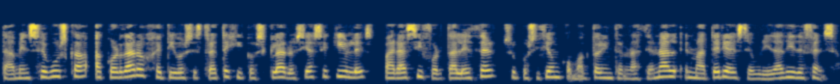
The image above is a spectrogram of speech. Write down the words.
También se busca acordar objetivos estratégicos claros y asequibles para así fortalecer su posición como actor internacional en materia de seguridad y defensa.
